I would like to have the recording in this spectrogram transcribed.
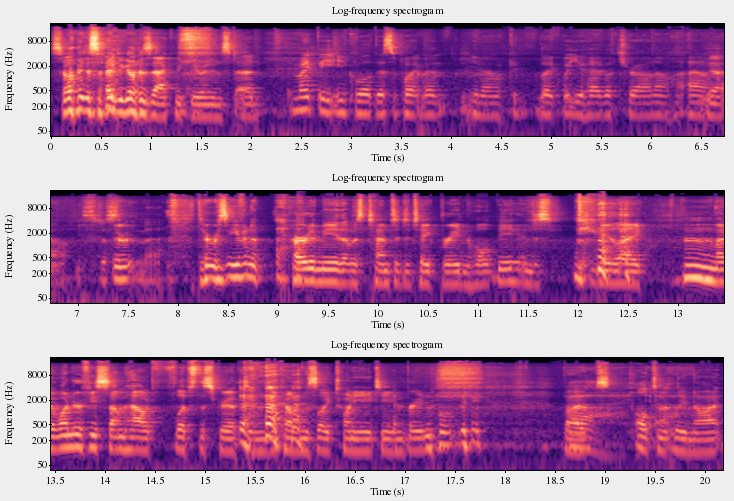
So I decided to go to Zack MacEwen instead. It might be equal disappointment, you know, like what you had with Toronto. I don't Yeah. know. It's just There-. There was even a part of me that was tempted to take Braden Holtby and just be like, hmm, I wonder if he somehow flips the script and becomes like 2018 Braden Holtby. But Ah, ultimately not.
